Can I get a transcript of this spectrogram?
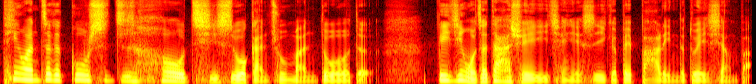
听完这个故事之后，其实我感触蛮多的。毕竟我在大学以前也是一个被霸凌的对象吧，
